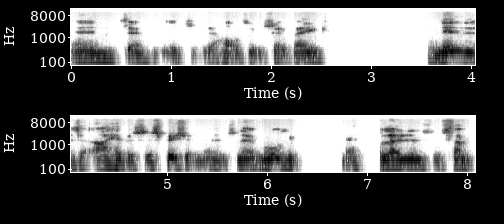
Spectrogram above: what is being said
And uh, the whole thing's so vague. And then there's, I have a suspicion, and it's no more than that, below there's some,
